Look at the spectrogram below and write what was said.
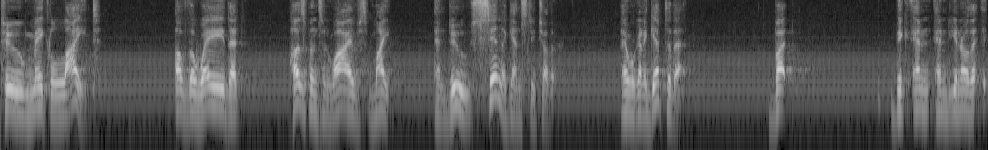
to make light of the way that husbands and wives might and do sin against each other. And we're going to get to that. But and and you know that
